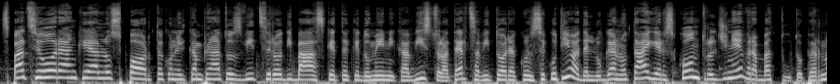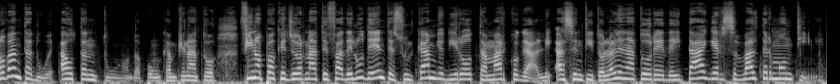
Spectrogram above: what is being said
Spazio ora anche allo sport con il campionato svizzero di basket che domenica ha visto la terza vittoria consecutiva del Lugano Tigers contro il Ginevra battuto per 92 a 81. Dopo un campionato fino a poche giornate fa deludente sul cambio di rotta Marco Galli ha sentito l'allenatore dei Tigers Walter Montini.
